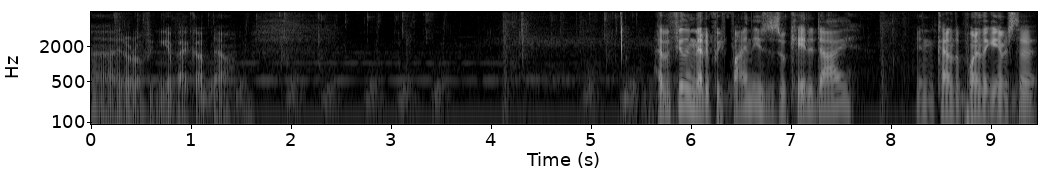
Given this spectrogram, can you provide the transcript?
Uh, I don't know if we can get back up now. I have a feeling that if we find these, it's okay to die. And kind of the point of the game is to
